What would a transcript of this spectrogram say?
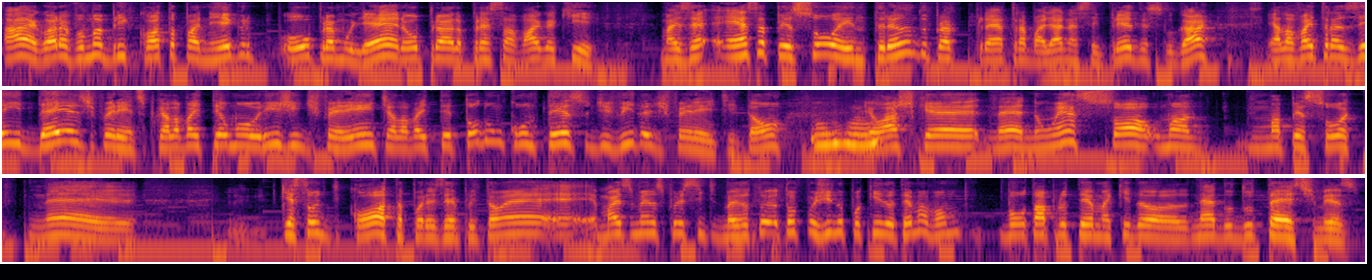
Ah, agora vamos abrir cota para negro, ou para mulher, ou para essa vaga aqui. Mas é essa pessoa entrando para trabalhar nessa empresa, nesse lugar, ela vai trazer ideias diferentes, porque ela vai ter uma origem diferente, ela vai ter todo um contexto de vida diferente. Então, Uhum. eu acho que é, né, não é só uma, uma pessoa, né, questão de cota, por exemplo. Então é, é- é mais ou menos por esse sentido. Mas eu tô, eu tô fugindo um pouquinho do tema, vamos voltar pro tema aqui do, né, do, do teste mesmo.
